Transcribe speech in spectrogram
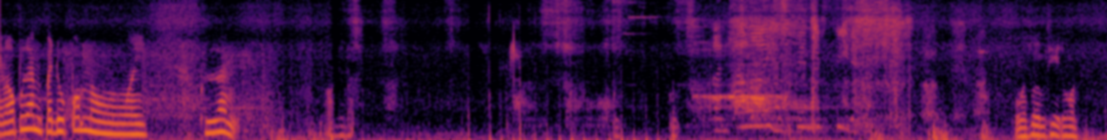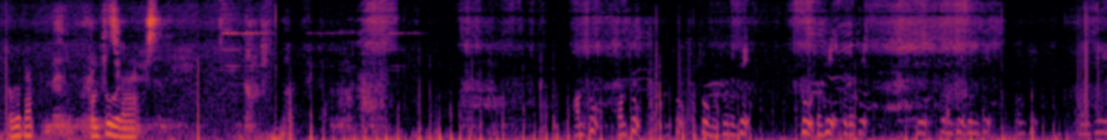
กแล้วเพื่อนไปดูป้อมหน่อย เพื่อนเอานี่มา An ally has been defeated. ผมมาสู้เต็มที่ทุกคนผมรู้แป๊บผมสู้แล้วนะผมสู้ผมสู้ผมสู้ผมสู้ผมสู้เต็มที่สู้เต็มที่สู้เต็มที่สู้สู้เต็มที่เต็มที่เต็มที่เต็มที่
